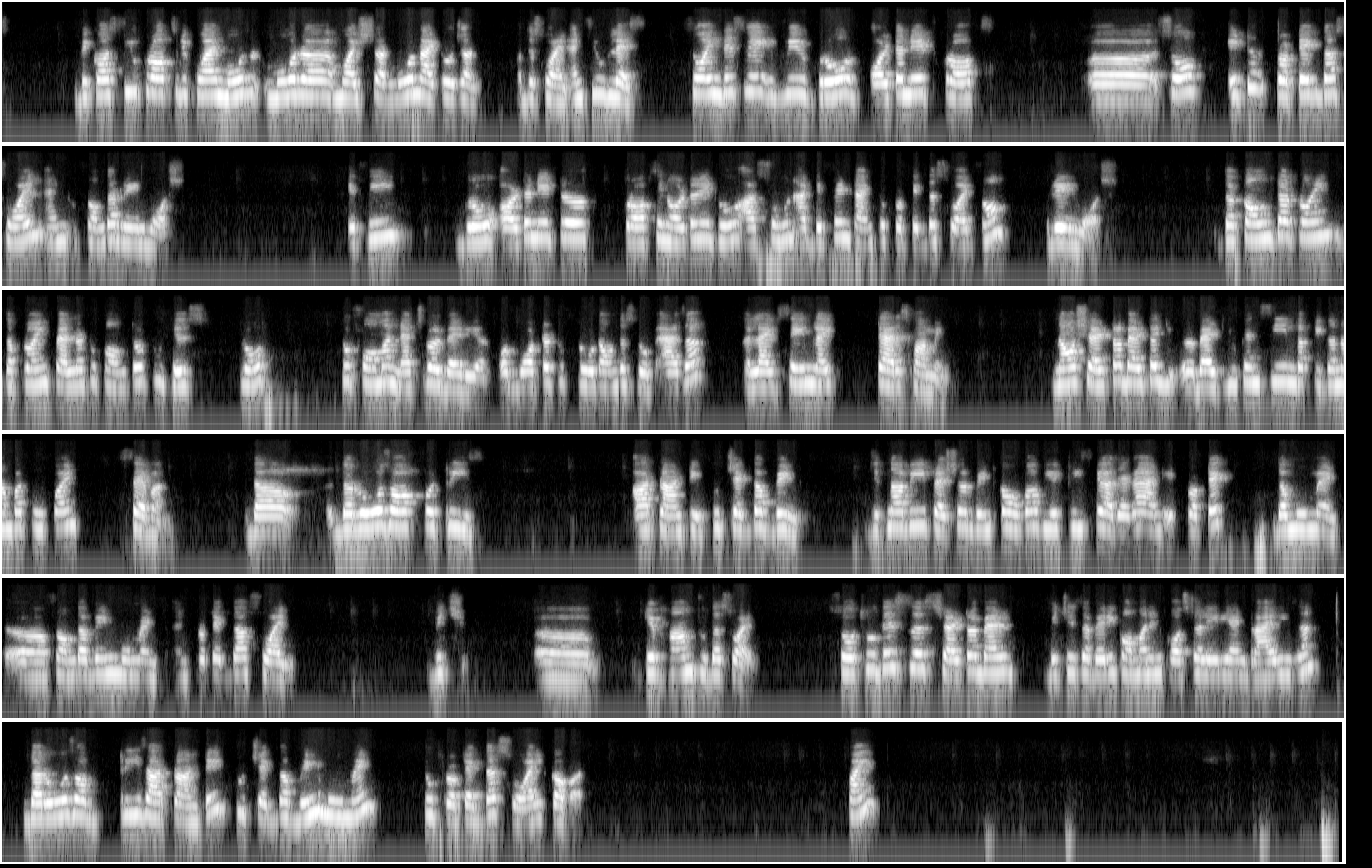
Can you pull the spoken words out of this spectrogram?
because few crops require more, more uh, moisture, more nitrogen of the soil and few less. So in this way, if we grow alternate crops, uh, so it protect the soil and from the rain wash. If we grow alternate uh, crops in alternate row are sown at different times to protect the soil from rain wash. The contour plowing, the plowing parallel to contour to hill slope to form a natural barrier or water to flow down the slope as a like same like terrace farming. Now shelter belt, uh, belt you can see in the figure number 2.7. The, the rows of trees are planted to check the wind. जितना भी pressure wind का होगा ये trees पे आ जाएगा and it protect the movement from the wind movement and protect the soil which give harm to the soil so through this shelter belt which is a very common in coastal area and dry region the rows of trees are planted to check the wind movement to protect the soil cover fine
